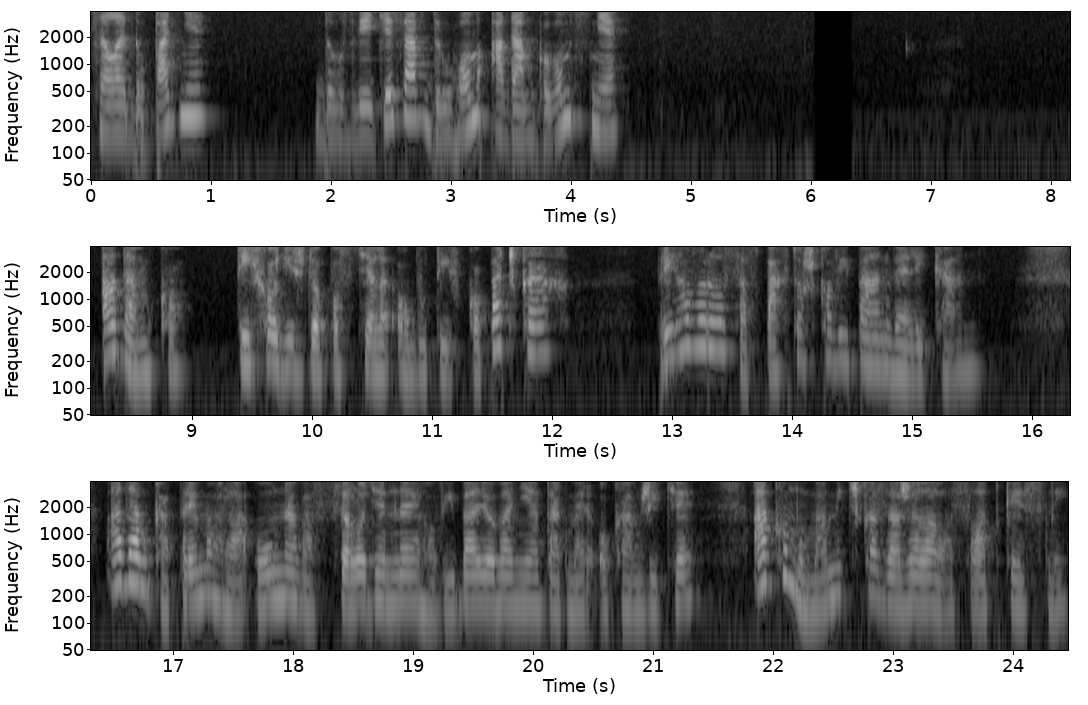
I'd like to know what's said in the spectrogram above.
celé dopadne? Dozviete sa v druhom Adamkovom sne. Adamko, ty chodíš do postele obutý v kopačkách? Prihovoril sa spachtoškový pán Velikán. Adamka premohla únava z celodenného vybaľovania takmer okamžite, ako mu mamička zaželala sladké sny.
